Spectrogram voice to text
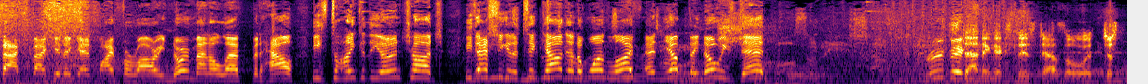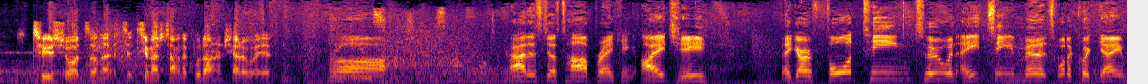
backed back in again by Ferrari. No mana left, but Hao, he's dying to the urn charge. He's actually going to tick out down to one life, and yep, they know he's dead. Rubik. Standing next to his Dazzle with just two shorts on that, too much time on the cooldown on Shadow Wave. Oh, that is just heartbreaking. IG they go 14, 2, and 18 minutes. What a quick game.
